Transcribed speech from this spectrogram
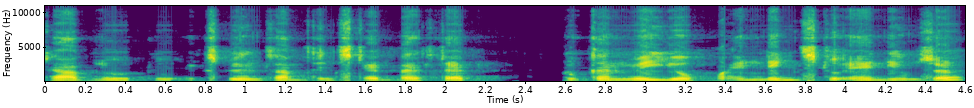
Tableau to explain something step by step to convey your findings to end user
